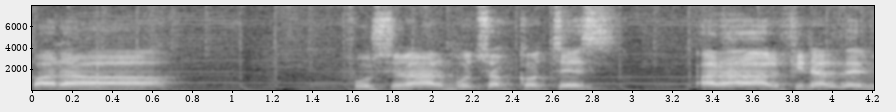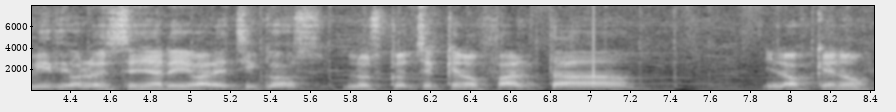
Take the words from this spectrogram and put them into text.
para fusionar muchos coches. Ahora al final del vídeo lo enseñaré, ¿vale chicos? Los coches que nos faltan y los que no.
